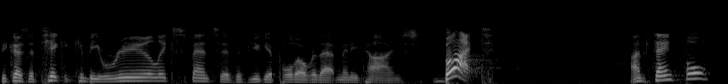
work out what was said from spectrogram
Because a ticket can be real expensive if you get pulled over that many times. But I'm thankful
